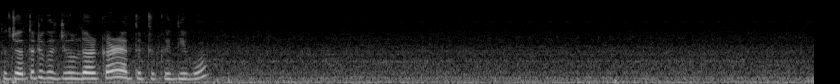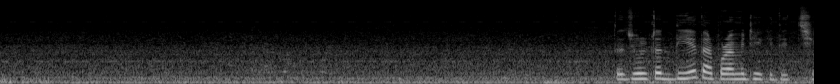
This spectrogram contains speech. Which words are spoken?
তো যতটুকু ঝুল দরকার এতটুকুই দিব। তো ঝোলটা দিয়ে তারপর আমি ঢেকে দিচ্ছি।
